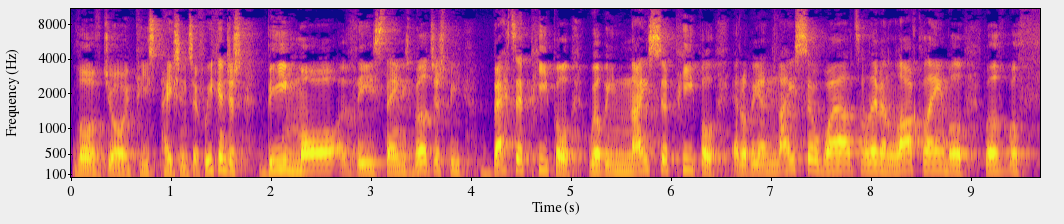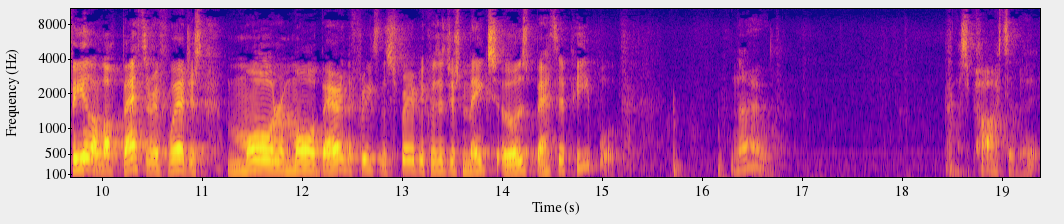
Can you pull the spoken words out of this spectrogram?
Love, joy, peace, patience. If we can just be more of these things, we'll just be better people. We'll be nicer people. It'll be a nicer world to live in. Lark Lane will we'll, we'll feel a lot better if we're just more and more bearing the fruit of the Spirit because it just makes us better people. No. That's part of it.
